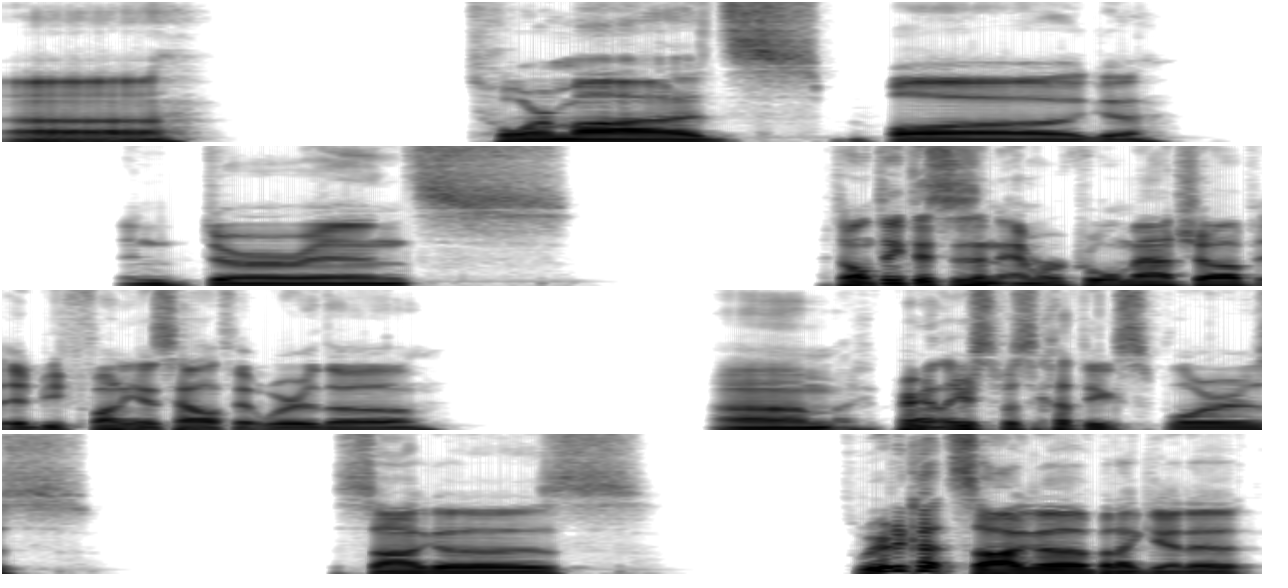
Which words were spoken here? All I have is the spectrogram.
uh Tormod's Bog Endurance. I don't think this is an Emrakul matchup. It'd be funny as hell if it were though. Um apparently you're supposed to cut the explorers. The sagas. It's weird to cut saga, but I get it.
